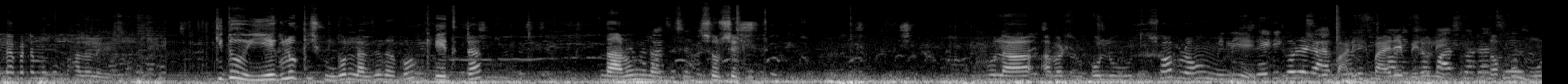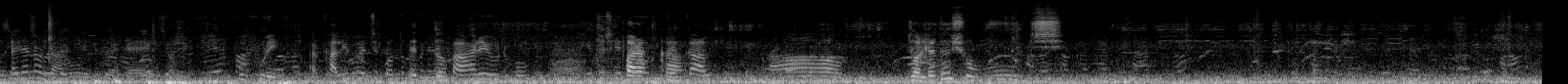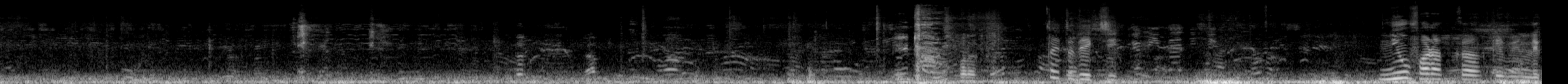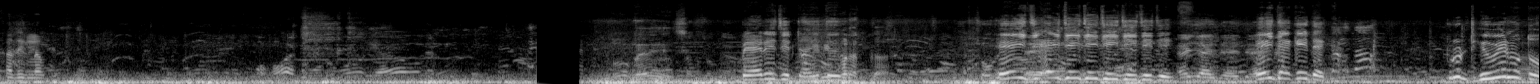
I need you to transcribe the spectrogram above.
ব্যাপারটা আমার খুব ভালো লেগেছে। কিন্তু ইয়েগুলো কি সুন্দর লাগছে দেখো ক্ষেতটা দারুণ লাগছে সর্ষে ক্ষেত। ঘোলা আবার হলুদ সব রং মিলিয়ে রেডি করে বাড়ির বাইরে বেরোলে তখন মনটা যেন দারুণ হয়ে যায়। ফুরফুরে। আর খালি হয়েছে কত পাহাড়ে উঠবো। কিন্তু সে তো ফারাক্কা। উঠতে কাল। জলটা তো সবুজ। তাই তো দেখছি। নিউ ফারাক্কা কেবিন লেখা দেখলাম। এই যে, এই এই দেখ। পুরো ঢেউয়ের মতো।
